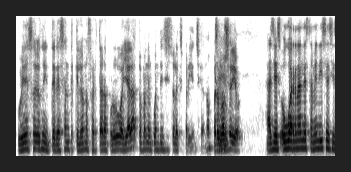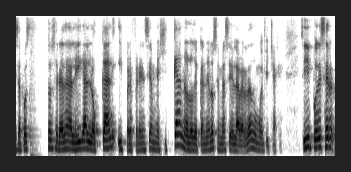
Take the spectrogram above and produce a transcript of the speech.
Hubiera sido interesante que León ofertara por Hugo Ayala, tomando en cuenta, insisto, la experiencia, ¿no? Pero no se dio. Así es, Hugo Hernández también dice, si se apuesta, sería de la liga local y preferencia mexicana. Lo de Canelo se me hace, la verdad, un buen fichaje. Sí, puede ser,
